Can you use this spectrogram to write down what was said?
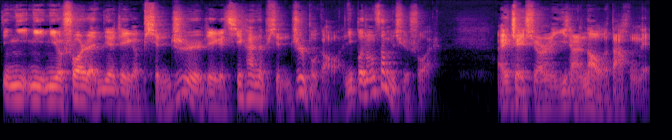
你你你就说人家这个品质，这个期刊的品质不高，你不能这么去说呀。哎，这学生一下闹个大红脸，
